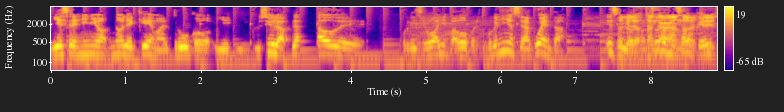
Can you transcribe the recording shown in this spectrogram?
Y ese niño no le quema el truco. Y inclusive lo aplaude. Porque dice, vos alguien pagó por esto. Porque el niño se da cuenta. Eso es lo lo que están nosotros cagando, pensamos que él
